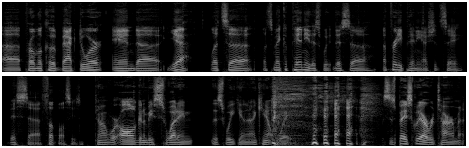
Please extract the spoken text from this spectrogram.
uh, promo code backdoor, and uh, yeah, let's uh let's make a penny this week. This uh a pretty penny, I should say, this uh, football season. Uh, we're all going to be sweating this weekend, and I can't wait. this is basically our retirement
